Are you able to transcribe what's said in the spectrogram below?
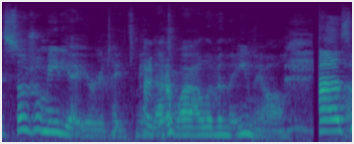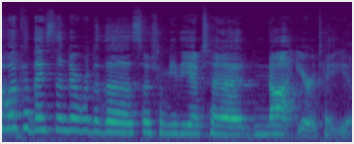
Social media irritates me. That's why I live in the email. Uh, so what could they send over to the social media to not irritate you?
